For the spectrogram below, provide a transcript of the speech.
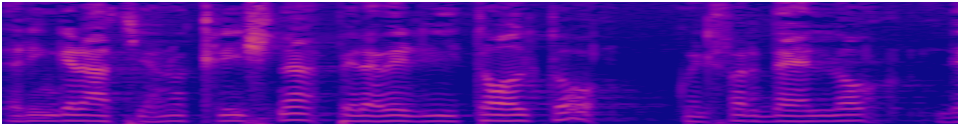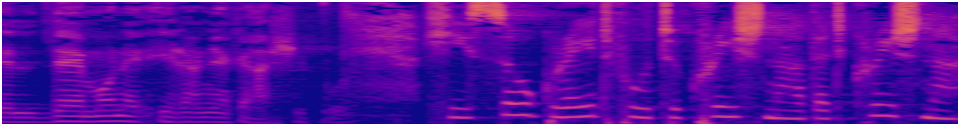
ringraziano Krishna per avergli tolto quel fardello del demone Hiranyakashipu. He is so grateful to Krishna that Krishna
